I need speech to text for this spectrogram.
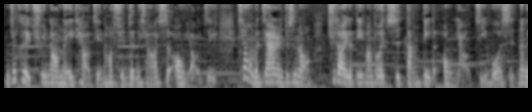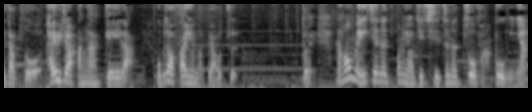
你就可以去到那一条街，然后选择你想要吃的瓮窑鸡。像我们家人就是那种去到一个地方都会吃当地的瓮窑鸡，或者是那个叫做台语叫瓮仔鸡啦，我不知道我发音有没有标准。对，然后每一间的瓮窑鸡其实真的做法不一样，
